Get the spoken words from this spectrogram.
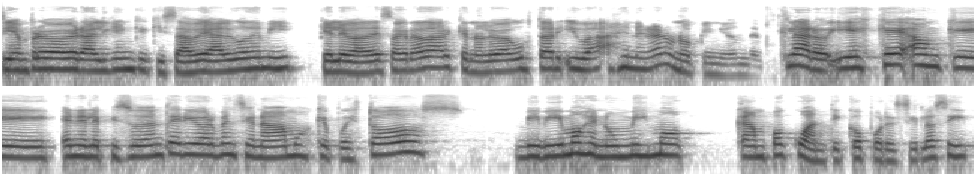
siempre va a haber alguien que quizá ve algo de mí que le va a desagradar, que no le va a gustar y va a generar una opinión de mí. Claro, y es que aunque en el episodio anterior mencionábamos que pues todos vivimos en un mismo campo cuántico, por decirlo así,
